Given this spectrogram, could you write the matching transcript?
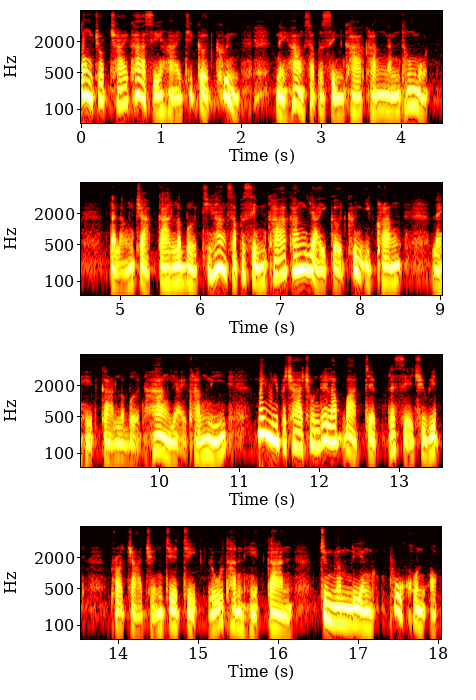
ต้องชดใช้ค่าเสียหายที่เกิดขึ้น ในห้างสรรพสินค้าครั้งนั้นทั้งหมด แต่หลังจากการระเบิดที่ห้างสรรพสินค้าครั้งใหญ่เกิดขึ้นอีกครั้ง และเหตุการณ์ระเบิดห้างใหญ่ครั้งนี้ ไม่มีประชาชนได้รับบาดเจ็บและเสียชีวิต เพราะจ่าเฉินเจยจิรู้ทันเหตุการณ์ จึงลำเลียงผู้คนออก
